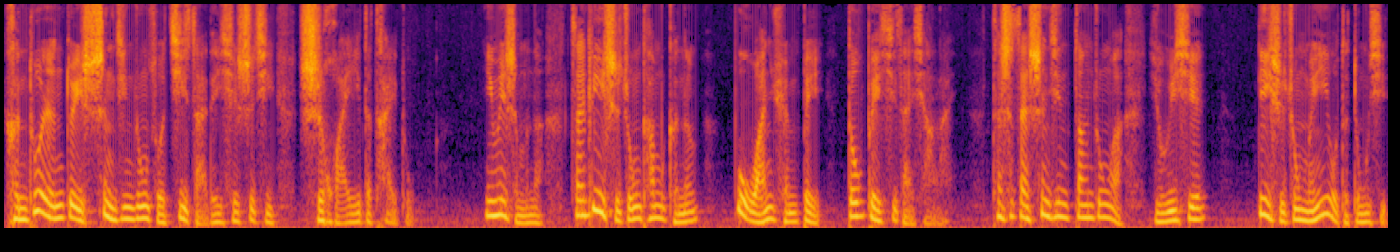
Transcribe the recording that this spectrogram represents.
很多人对圣经中所记载的一些事情持怀疑的态度，因为什么呢？在历史中，他们可能不完全被都被记载下来，但是在圣经当中啊，有一些历史中没有的东西，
